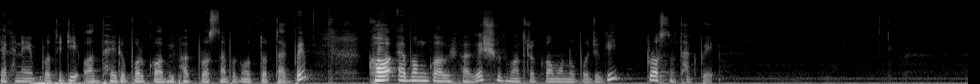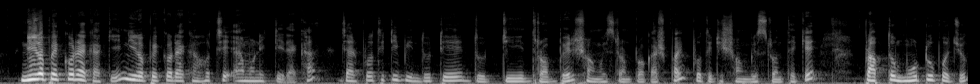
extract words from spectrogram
যেখানে প্রতিটি অধ্যায়ের উপর ক বিভাগ প্রশ্ন এবং উত্তর থাকবে। খ এবং গ বিভাগে শুধুমাত্র কমন উপযোগী প্রশ্ন থাকবে। নিরপেক্ষ রেখা কি? নিরপেক্ষ রেখা হচ্ছে এমন একটি রেখা, যার প্রতিটি বিন্দুতে দুটি দ্রব্যের সংমিশ্রণ প্রকাশ পায়। প্রতিটি সংমিশ্রণ থেকে প্রাপ্ত মোট উপযোগ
